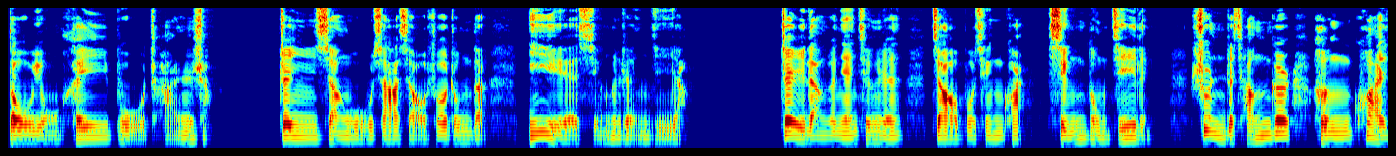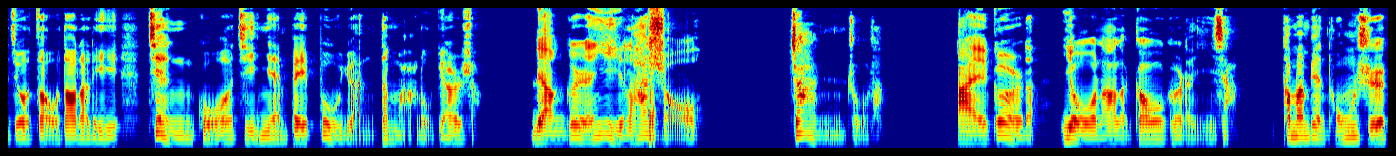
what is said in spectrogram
都用黑布缠上，真像武侠小说中的夜行人一样。这两个年轻人脚步轻快，行动机灵，顺着墙根很快就走到了离建国纪念碑不远的马路边上。两个人一拉手，站住了。矮个的又拉了高个的一下，他们便同时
